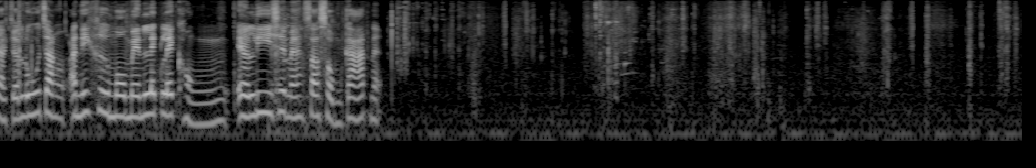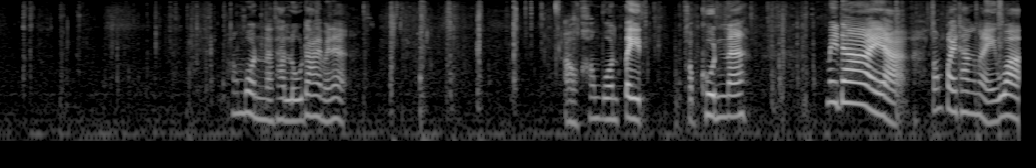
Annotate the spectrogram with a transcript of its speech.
อยากจะรู้จัง อันนี้คือโมเมนต์เล็ก ๆ ของเอลลี่ใช่ไหมสะสมการ์ดเนี่ยข้างบนนะทะลุได้ไหมเนี่ย เอาข้างบนติดขอบคุณนะ ไม่ได้อะ ต้องไปทางไหนวะ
